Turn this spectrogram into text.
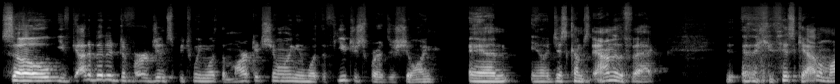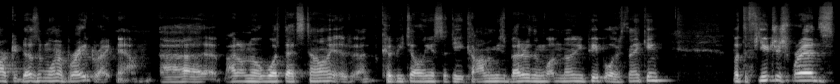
So you've got a bit of divergence between what the market's showing and what the future spreads are showing. And you know, it just comes down to the fact this cattle market doesn't want to break right now. Uh, I don't know what that's telling. It could be telling us that the economy is better than what many people are thinking, but the future spreads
